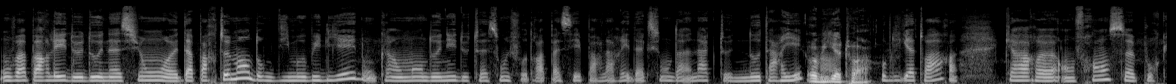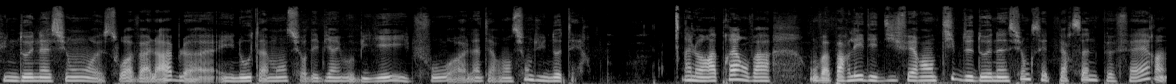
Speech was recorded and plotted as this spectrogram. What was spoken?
On va parler de donation euh, d'appartements, donc d'immobilier. Donc à un moment donné, de toute façon, il faudra passer par la rédaction d'un acte notarié. hein, Obligatoire. obligatoire, car euh, en France, pour qu'une donation euh, soit valable, et notamment sur des biens immobiliers, il faut euh, l'intervention du notaire. Alors après, on va on va parler des différents types de donations que cette personne peut faire.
